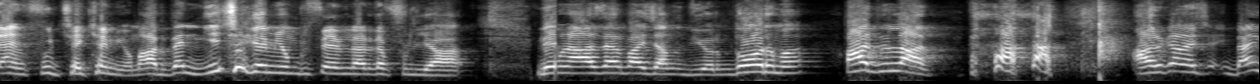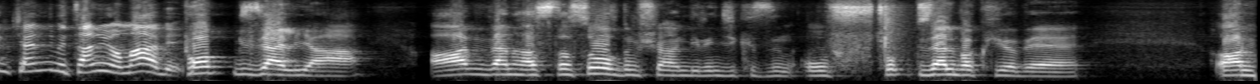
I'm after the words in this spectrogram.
Ben full çekemiyorum abi. Ben niye çekemiyorum bu serilerde full ya? Ne buna Azerbaycanlı diyorum. Doğru mu? Hadi lan. Arkadaşlar ben kendimi tanıyorum abi. Çok güzel ya. Abi ben hastası oldum şu an birinci kızın. Of çok güzel bakıyor be. Abi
